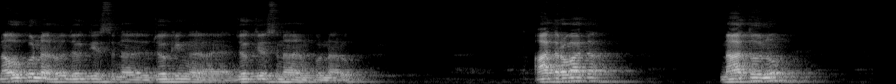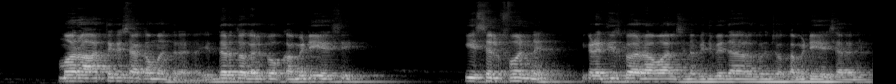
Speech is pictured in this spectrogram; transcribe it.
నవ్వుకున్నారు జోక్ చేస్తున్నారు జోకింగ్ జోక్ చేస్తున్నారు అనుకున్నారు. ఆ తర్వాత నాతోనూ మరో ఆర్థిక శాఖ మంత్రి అట ఇద్దరితో కలిపి ఒక కమిటీ వేసి ఈ సెల్ ఫోన్ని ఇక్కడ తీసుకురావాల్సిన విధి విధానాల గురించి ఒక కమిటీ చేశారని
